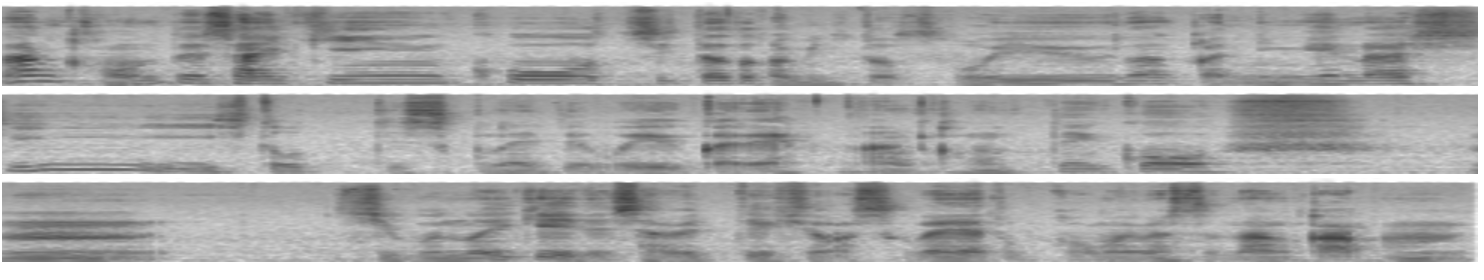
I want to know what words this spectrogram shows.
なんか本当に最近こうツイッターとか見るとそういうなんか人間らしい人って少ないというかね。なんか本当にこううん自分の意見で喋ってる人が少ないなとか思います。なんかうん。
